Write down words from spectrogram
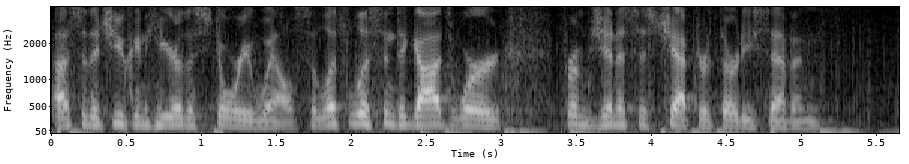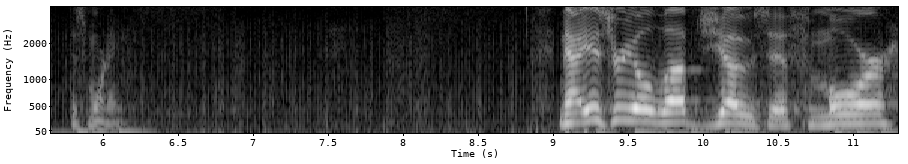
uh, so that you can hear the story well. So let's listen to God's word from Genesis chapter 37 this morning. Now, Israel loved Joseph more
